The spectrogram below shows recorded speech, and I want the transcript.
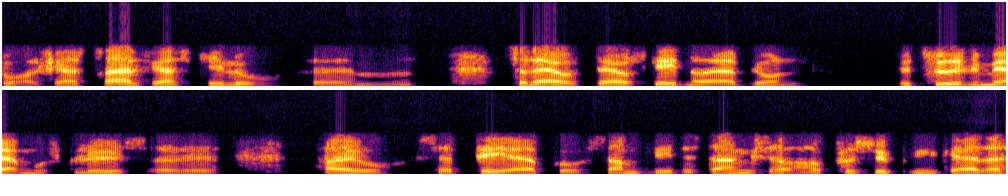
72-73 kilo. Øhm, så der er, jo, der er jo sket noget, jeg er blevet betydeligt mere muskuløs. Øh, har jo sat PR på samtlige distancer, og på cykling kan jeg da,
